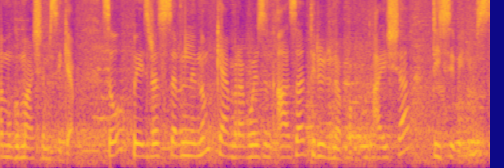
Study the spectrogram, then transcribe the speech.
നമുക്കും ആശംസിക്കാം. സോ പേജ് റെസ്റ്റോറന്റിൽ നിന്നും ക്യാമറ പേഴ്സൺ ആസാദ് തിരൂരിനൊപ്പം Aisha T C V news.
